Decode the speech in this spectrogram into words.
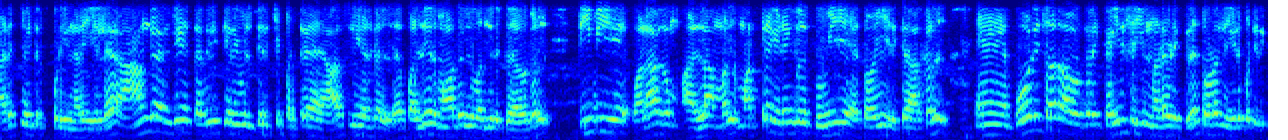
அடைத்து வைத்திருக்கக்கூடிய நிலையில ஆங்காங்கே தகுதி தேர்வில் தேர்ச்சி பெற்ற ஆசிரியர்கள் பல்வேறு மாவட்டங்களில் வந்திருக்கிறார்கள் டிபிஏ வளாகம் அல்லாமல் மற்ற இடங்களுக்கு குவிய துவங்கி இருக்கிறார்கள். போலீசார் அவர்களை கைது செய்யும் நடவடிக்கையில் தொடர்ந்து ஈடுபட்டிருக்கிறார்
